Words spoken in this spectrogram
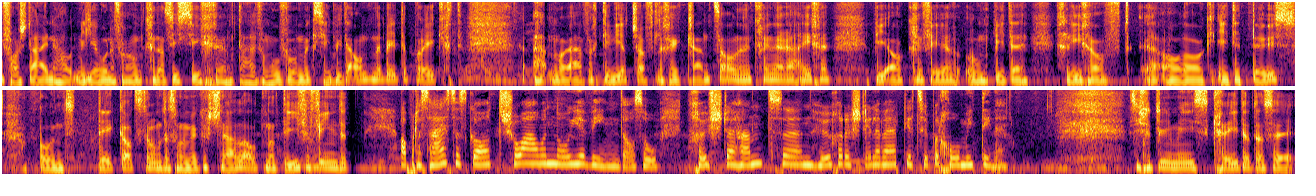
fast eineinhalb Millionen Franken. Das ist sicher ein Teil vom Aufräumen gewesen. Bei den anderen beiden Projekten hat man einfach die wirtschaftlichen Kennzahlen nicht können erreichen bei Aquifer und bei der Kleinkraftanlage in der Dös. Und dort geht es darum, dass man möglichst schnell Alternativen findet. Aber das heißt, es geht schon auch einen neuen Wind. Also die Kosten haben einen höheren Stellenwert jetzt bekommen mit ihnen? Es ist natürlich mein Credo, dass eine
